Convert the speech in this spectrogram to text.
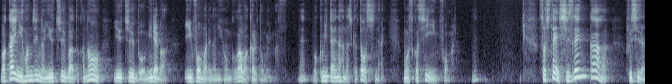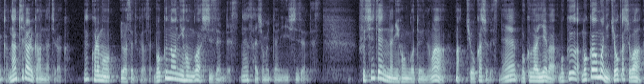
若い日本人の YouTuber とかの YouTube を見ればインフォーマルな日本語がわかると思います、ね、僕みたいな話し方をしない。もう少しインフォーマル、ね、そして自然か不自然か。ナチュラルかアンナチュラルか、ね、これも言わせてください。僕の日本語は自然です、ね、最初も言ったように自然です。不自然な日本語というのは、まあ、教科書ですね。僕が言えば僕は僕は主に教科書は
